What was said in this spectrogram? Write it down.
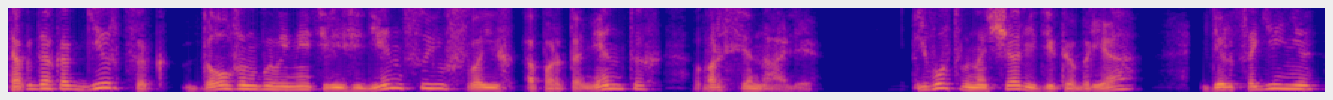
тогда как герцог должен был иметь резиденцию в своих апартаментах в арсенале. И вот в начале декабря герцогиня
